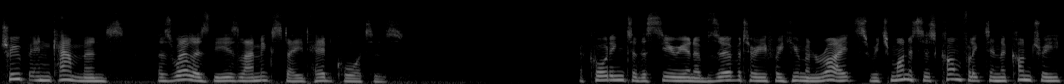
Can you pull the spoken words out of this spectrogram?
troop encampments, as well as the Islamic State headquarters. According to the Syrian Observatory for Human Rights, which monitors conflicts in the country,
